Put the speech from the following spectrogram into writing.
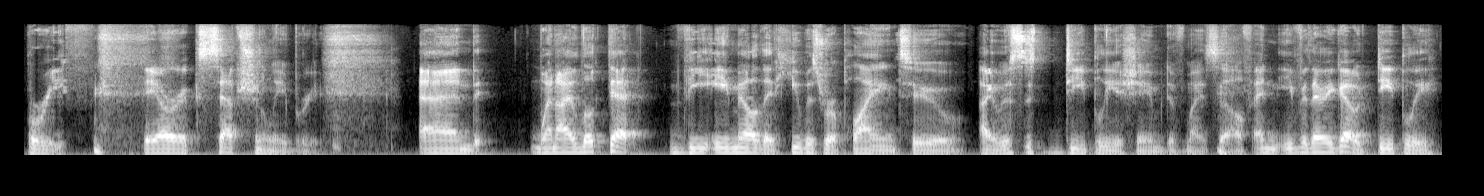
brief. they are exceptionally brief, and when I looked at the email that he was replying to, I was just deeply ashamed of myself. And even there you go, deeply.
